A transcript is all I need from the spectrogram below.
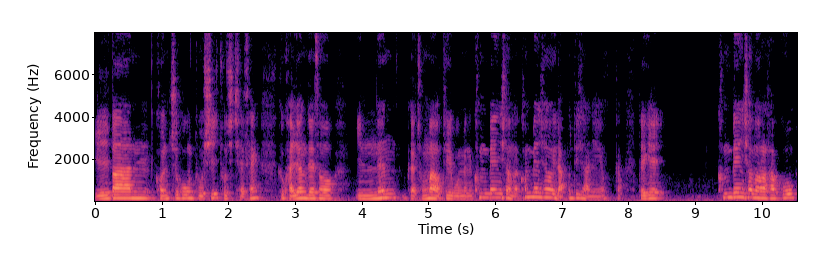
일반 건축 혹은 도시, 도시 재생 그 관련돼서 있는 그러니까 정말 어떻게 보면 conventional, conventional이 나쁜 뜻이 아니에요. 그러니까 되게 conventional하고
